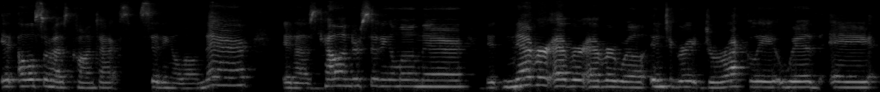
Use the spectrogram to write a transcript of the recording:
it also has contacts sitting alone there. It has calendar sitting alone there. It never, ever, ever will integrate directly with a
